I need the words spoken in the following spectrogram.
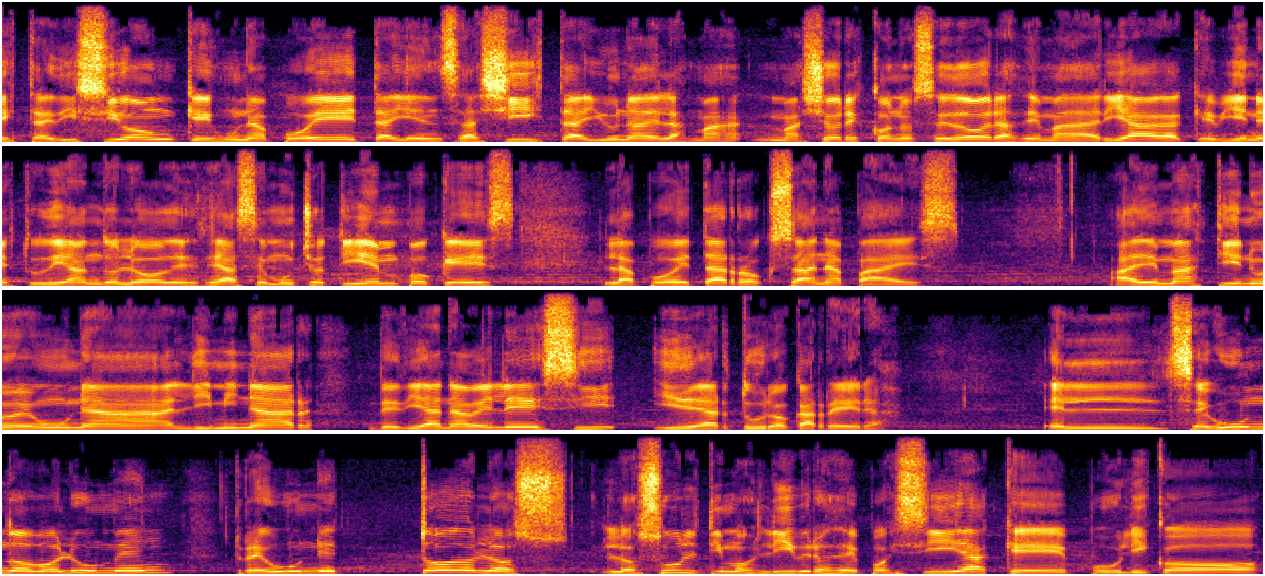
esta edición, que es una poeta y ensayista y una de las mayores conocedoras de Madariaga, que viene estudiándolo desde hace mucho tiempo, que es la poeta Roxana Páez. Además tiene una liminar de Diana Velesi y de Arturo Carrera. El segundo volumen reúne todos los, los últimos libros de poesía que publicó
